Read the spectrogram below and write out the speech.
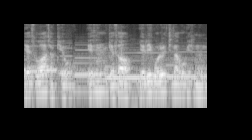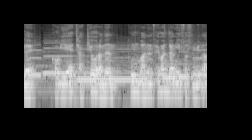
예수와 자케오. 예수님께서 예리고를 지나고 계셨는데 거기에 자케오라는 돈 많은 세관장이 있었습니다.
